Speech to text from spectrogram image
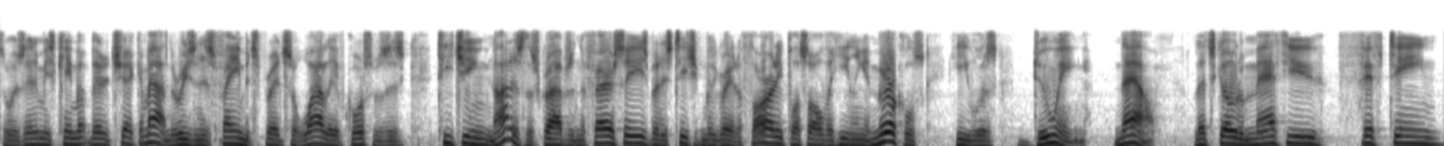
So his enemies came up there to check him out. And the reason his fame had spread so widely, of course, was his teaching, not as the scribes and the Pharisees, but his teaching with great authority, plus all the healing and miracles he was doing. Now, let's go to Matthew 15,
